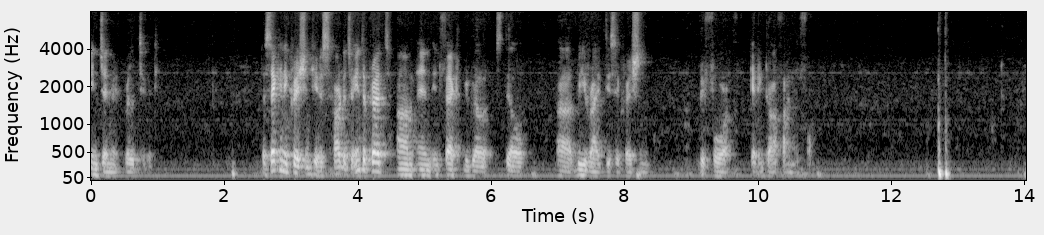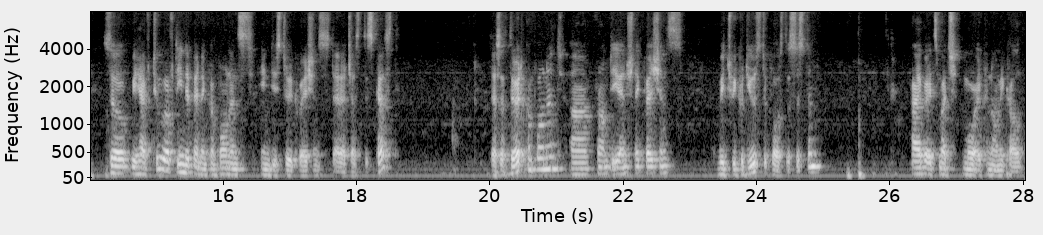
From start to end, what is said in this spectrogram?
in general relativity. The second equation here is harder to interpret, um, and in fact, we will still uh, rewrite this equation before getting to our final form. So we have two of the independent components in these two equations that I just discussed. There's a third component uh, from the Einstein equations, which we could use to close the system. However, it's much more economical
